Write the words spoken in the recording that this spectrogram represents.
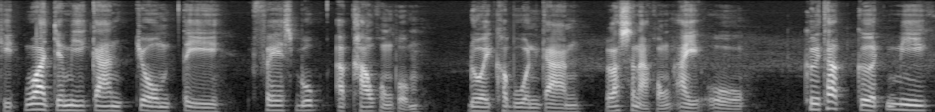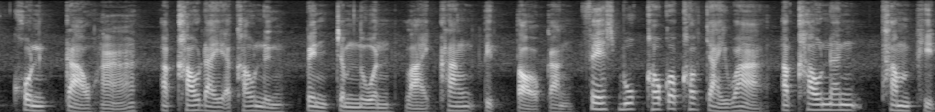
คิดว่าจะมีการโจมตี Facebook Account ของผม โดยขบวนการลักษณะของ I.O. คือถ้าเกิดมีคนกล่าวหา Account ใด Account หนึ่ง เป็นจำนวนหลายครั้งติดต่อกัน Facebook เขาก็เข้าใจว่า Account นั้นทำผิด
